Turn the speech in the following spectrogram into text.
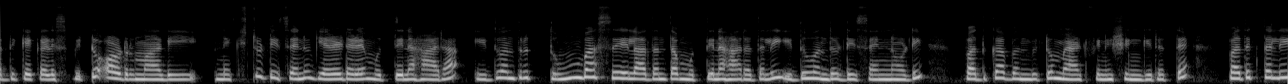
ಅದಕ್ಕೆ ಕಳಿಸ್ಬಿಟ್ಟು ಆರ್ಡ್ರ್ ಮಾಡಿ. ನೆಕ್ಸ್ಟ್ ಡಿಸೈನು ಎರಡೆಳೆ ಮುತ್ತಿನ ಹಾರ. ಇದು ಅಂತೂ ತುಂಬ ಸೇಲ್ ಆದಂಥ ಮುತ್ತಿನ ಹಾರದಲ್ಲಿ ಇದು ಒಂದು ಡಿಸೈನ್ ನೋಡಿ. ಪದಕ ಬಂದ್ಬಿಟ್ಟು ಮ್ಯಾಟ್ ಫಿನಿಶಿಂಗ್ ಇರುತ್ತೆ. ಪದಕದಲ್ಲಿ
